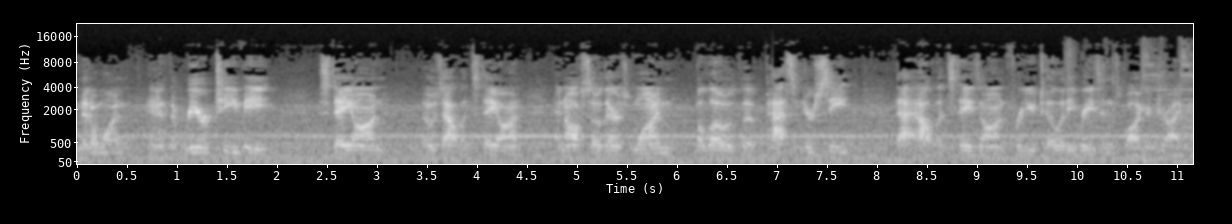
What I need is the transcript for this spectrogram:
middle one, and the rear TV stay on. Those outlets stay on. And also there's one below the passenger seat that outlet stays on for utility reasons while you're driving.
